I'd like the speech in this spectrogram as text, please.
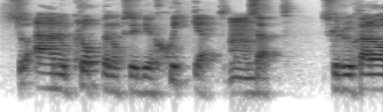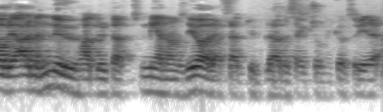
så är nog kroppen också i det skicket något sätt. Skulle du skära av dig armen nu hade du dött medan du gör det för att du blöder säkert så mycket och så vidare.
